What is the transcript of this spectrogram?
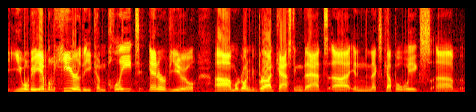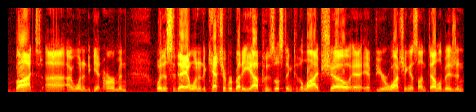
you will be able to hear the complete interview. Um, we're going to be broadcasting that in the next couple weeks. but I wanted to get Herman with us today. I wanted to catch everybody up who's listening to the live show. If you're watching us on television,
